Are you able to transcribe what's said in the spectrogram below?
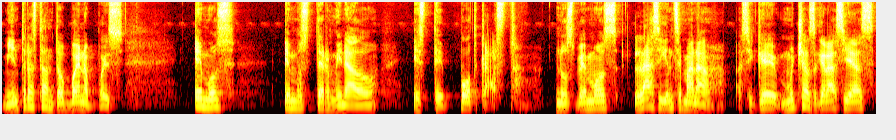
Mientras tanto, bueno, pues hemos, hemos terminado este podcast. Nos vemos la siguiente semana. Así que muchas gracias.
